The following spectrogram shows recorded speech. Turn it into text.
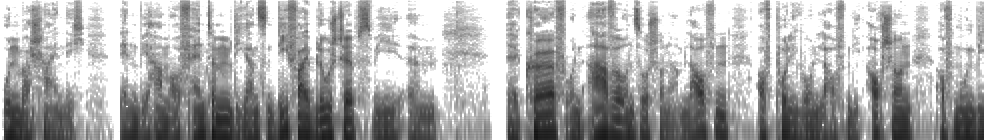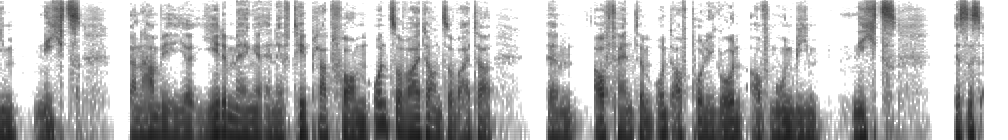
unwahrscheinlich. Denn wir haben auf Phantom die ganzen DeFi-Blue-Chips wie ähm, äh, Curve und Aave und so schon am Laufen. Auf Polygon laufen die auch schon, auf Moonbeam nichts. Dann haben wir hier jede Menge NFT-Plattformen und so weiter und so weiter ähm, auf Phantom und auf Polygon, auf Moonbeam nichts. Es ist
